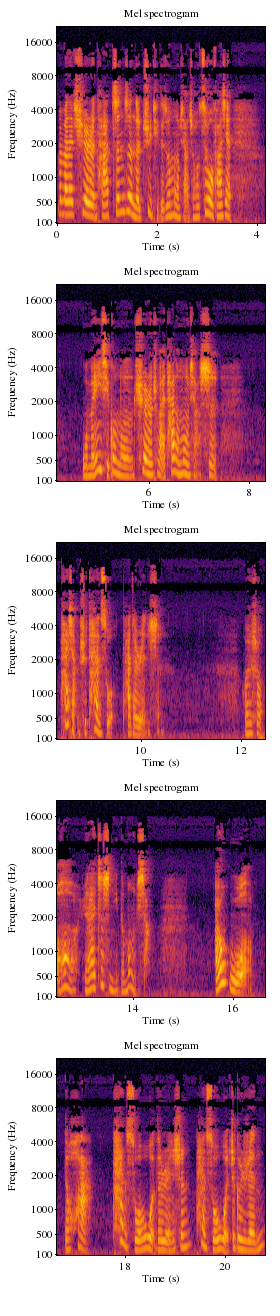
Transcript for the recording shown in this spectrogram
慢慢的确认他真正的具体的这个梦想之后，最后发现我们一起共同确认出来他的梦想是，他想去探索他的人生。我就说，哦，原来这是你的梦想。而我的话，探索我的人生，探索我这个人，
